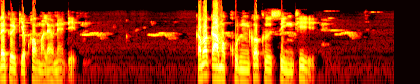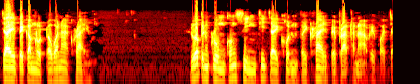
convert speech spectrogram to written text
ได้เคยเกี่ยวข้องมาแล้วในอดีต คำว่ากามคุณก็คือสิ่งที่ใจไปกำหนดเอาว่าน่าใคร่หรือว่าเป็นกลุ่มของสิ่งที่ใจคนไปใคร่ไปปรารถนาไปพอใจ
